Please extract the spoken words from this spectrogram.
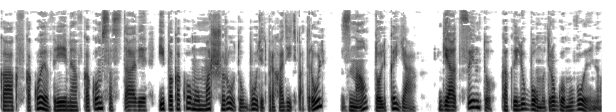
как, в какое время, в каком составе и по какому маршруту будет проходить патруль, знал только я. Гиацинту как и любому другому воину,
